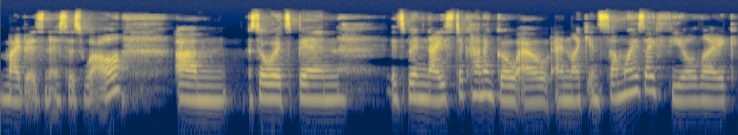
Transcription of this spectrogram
my business as well. Um, so it's been it's been nice to kind of go out and like in some ways I feel like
